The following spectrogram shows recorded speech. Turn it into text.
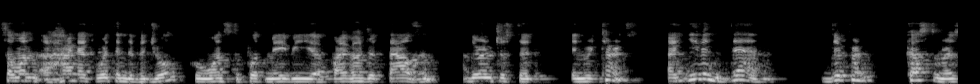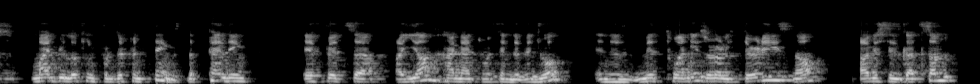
someone, a high net worth individual who wants to put maybe a 500,000, they're interested in returns. And even then, different customers might be looking for different things depending if it's a, a young high net worth individual in the mid 20s, early 30s, no, obviously he's got some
